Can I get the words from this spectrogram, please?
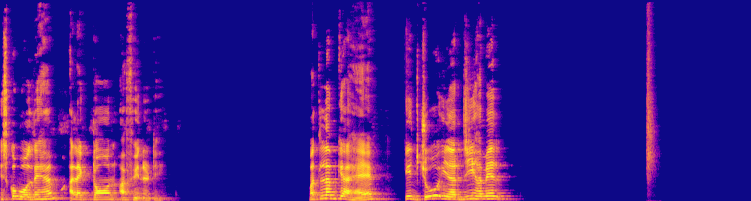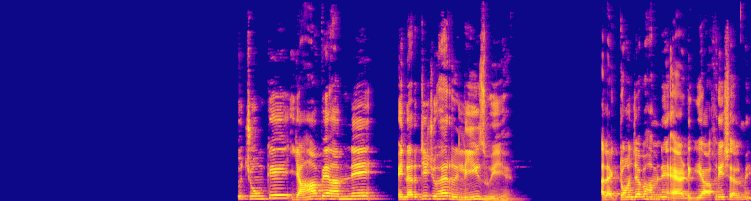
इसको बोलते हैं हम इलेक्ट्रॉन अफिनिटी मतलब क्या है कि जो एनर्जी हमें तो चूँकि यहाँ पे हमने एनर्जी जो है रिलीज़ हुई है। इलेक्ट्रॉन जब हमने ऐड किया आखिरी शेल में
